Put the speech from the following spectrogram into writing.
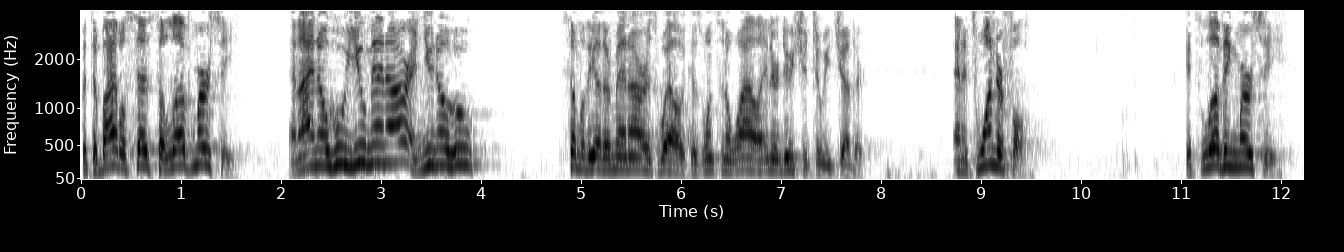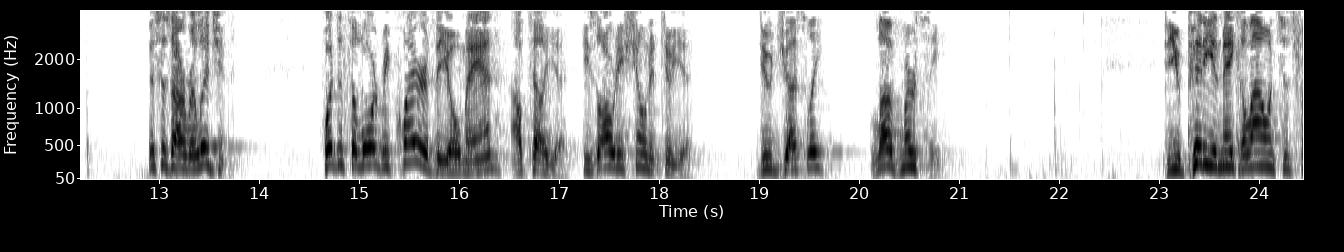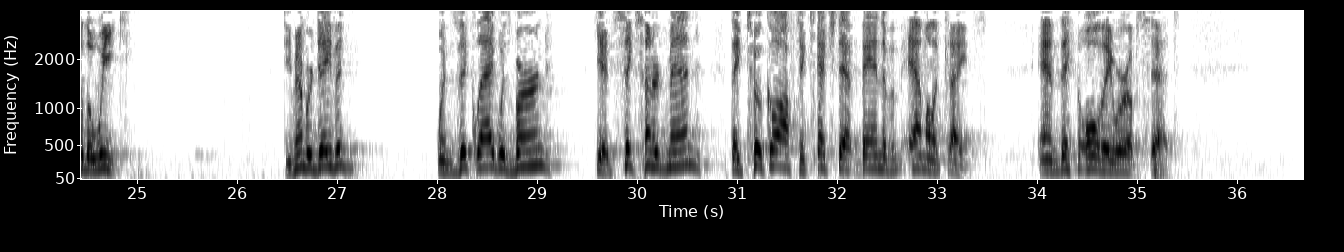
But the Bible says to love mercy. And I know who you men are, and you know who some of the other men are as well, because once in a while I introduce you to each other. And it's wonderful. It's loving mercy. This is our religion. What doth the Lord require of thee, O man? I'll tell you. He's already shown it to you. Do justly. Love mercy. Do you pity and make allowances for the weak? Do you remember David? When Ziklag was burned, he had 600 men. They took off to catch that band of Amalekites. And they, oh, they were upset.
